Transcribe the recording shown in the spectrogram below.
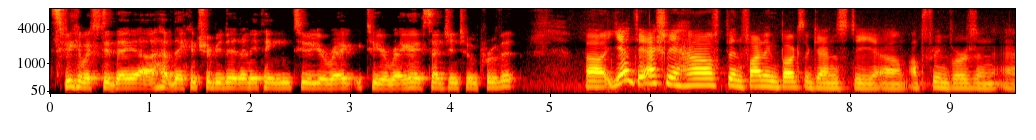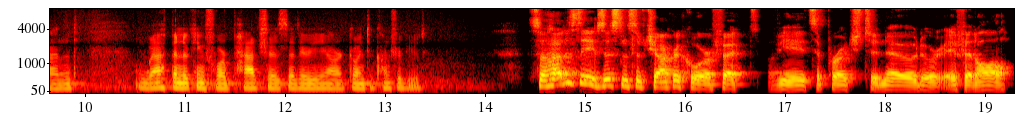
speaking of which, did they uh, have they contributed anything to your reg to your regex engine to improve it? Uh, yeah, they actually have been finding bugs against the um, upstream version, and we have been looking for patches that they are going to contribute. So, how does the existence of Chakra Core affect V8's approach to Node, or if at all?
